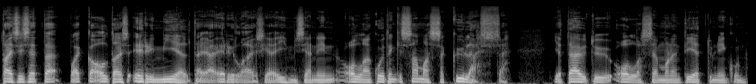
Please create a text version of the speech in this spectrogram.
tai siis, että vaikka oltaisiin eri mieltä ja erilaisia ihmisiä, niin ollaan kuitenkin samassa kylässä ja täytyy olla semmoinen tietty niin kuin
